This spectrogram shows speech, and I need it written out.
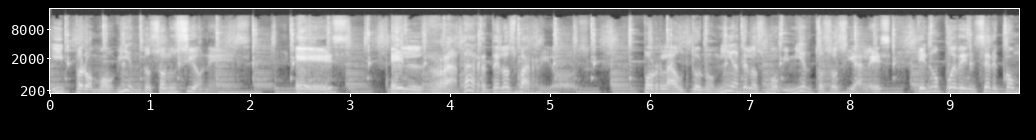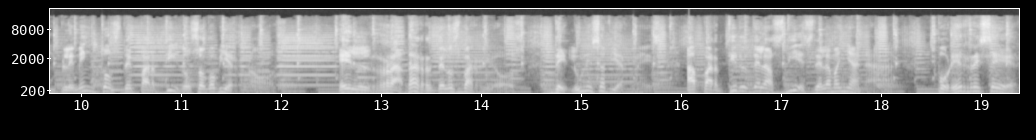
y promoviendo soluciones. Es el radar de los barrios. Por la autonomía de los movimientos sociales que no pueden ser complementos de partidos o gobiernos. El radar de los barrios. De lunes a viernes, a partir de las 10 de la mañana por RCR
